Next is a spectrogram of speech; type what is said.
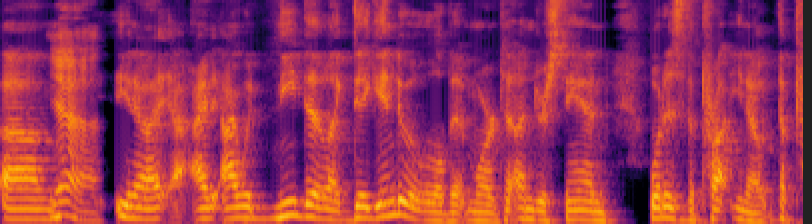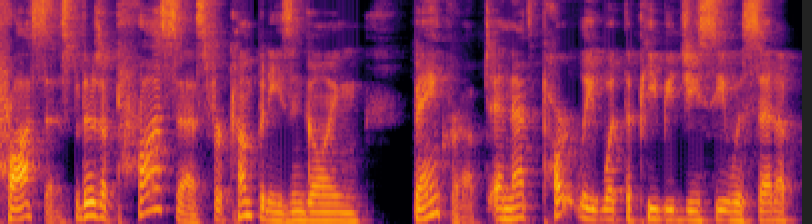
Um, Yeah. you know, I, I I would need to like dig into a little bit more to understand what is the pro you know the process. But there's a process for companies in going bankrupt, and that's partly what the PBGC was set up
